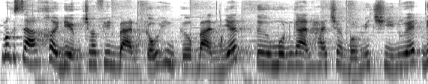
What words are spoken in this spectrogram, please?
Mức giá khởi điểm cho phiên bản cấu hình cơ bản nhất từ 1.249 USD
